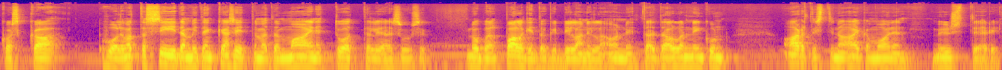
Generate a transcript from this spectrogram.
Koska huolimatta siitä, miten käsittämätön maine, tuotteliaisuus ja Nobel-palkintokin Dylanilla on, niin taitaa olla niin kuin artistina aikamoinen mysteeri.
